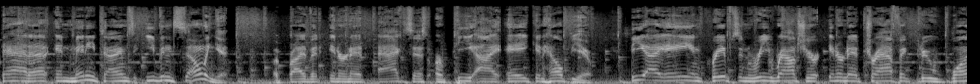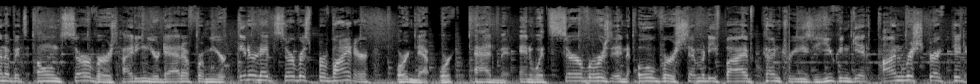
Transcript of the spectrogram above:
data and many times even selling it. But Private Internet Access or PIA can help you. PIA encrypts and reroutes your internet traffic through one of its own servers, hiding your data from your internet service provider or network admin. And with servers in over 75 countries, you can get unrestricted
